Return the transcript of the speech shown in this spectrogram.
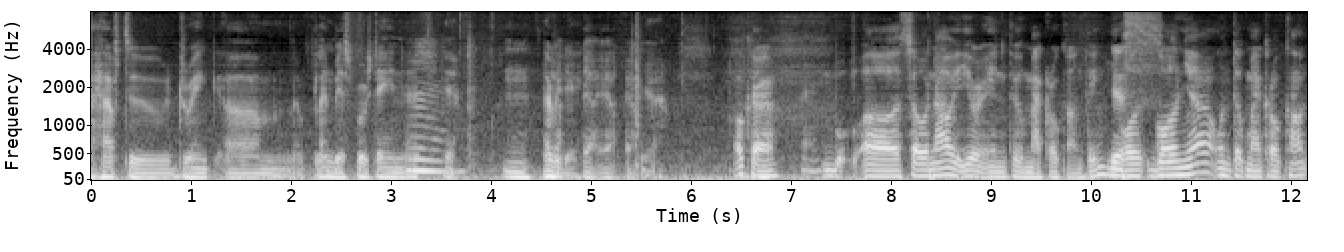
I have to drink um, plant-based protein. uh, yeah, Mm. Every yeah, day. Yeah, yeah, yeah. yeah. Okay. Bu- Uh, so now you're into macro counting. Yes. Goal, goalnya untuk macro count.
